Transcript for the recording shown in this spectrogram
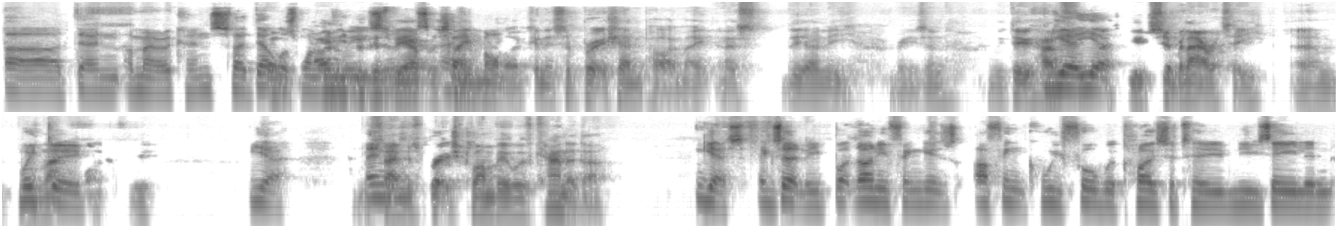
uh, than Americans. So that was one of only the reasons. because we have the and- same monarch and it's a British Empire, mate. That's the only reason. We do have Yeah, a yeah. huge similarity. Um, We do. Point of view. Yeah, The And- same as British Columbia with Canada. yes, exactly. But the only thing is, I think we feel we're closer to New Zealand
